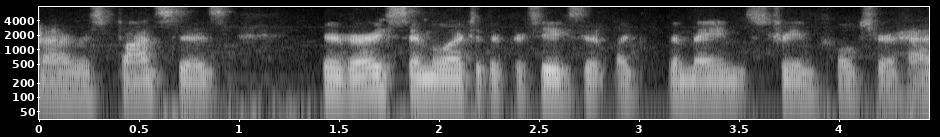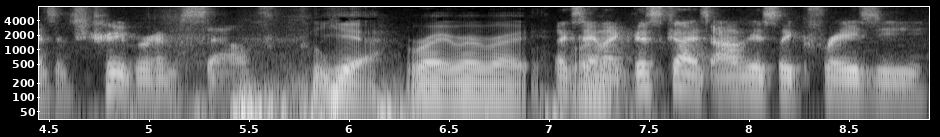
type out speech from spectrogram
uh, responses. They're very similar to the critiques that like the mainstream culture has of Strieber himself. yeah right right right Like saying right. like this guy's obviously crazy.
